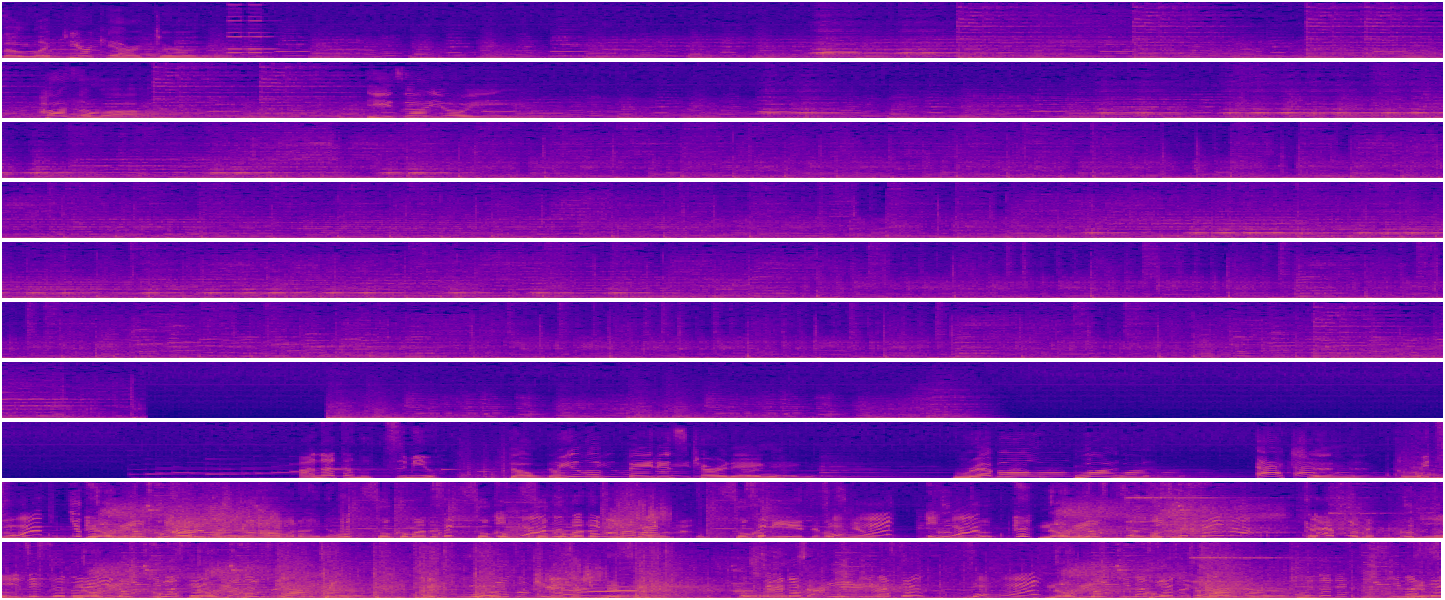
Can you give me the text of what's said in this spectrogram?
select your character. Hazama Izayoi The wheel of fate is turning. Rebel 1. Action! こいつ危ないなそこまでそこそこまでそこ見えてますよ伸びろソニックセイバーかかったねイージスブレードきませんまだこちらですきませんせー伸びろきません無駄ですきません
